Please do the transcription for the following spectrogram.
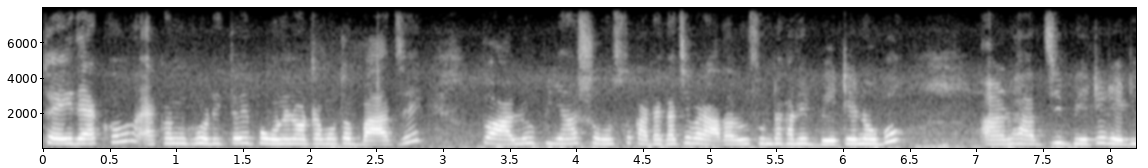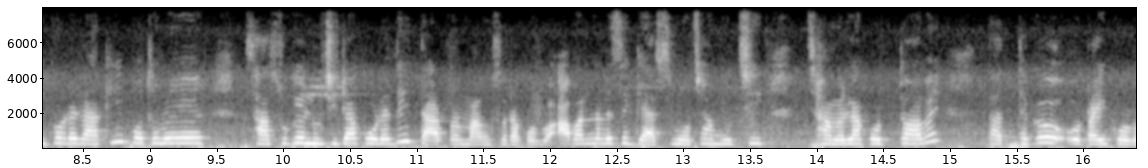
তো এই দেখো, এখন ঘড়িতে ওই পৌনে নটার মতো বাজে। তো আলু, পেঁয়াজ সমস্ত কাটা গেছে এবার আদা, রসুনটা খালি বেটে নেব। আর ভাবছি বেটে রেডি করে রাখি। প্রথমে শাশুকে লুচিটা করে দিই, তারপর মাংসটা করব। আবার নাহলে সে গ্যাস মোছামুছি ঝামেলা করতে হবে, তার থেকে ওটাই করব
